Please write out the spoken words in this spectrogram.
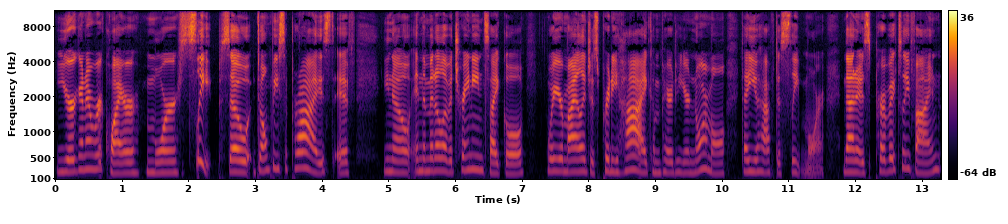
you're going to require more sleep. So, don't be surprised if, you know, in the middle of a training cycle, where your mileage is pretty high compared to your normal, that you have to sleep more. That is perfectly fine.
